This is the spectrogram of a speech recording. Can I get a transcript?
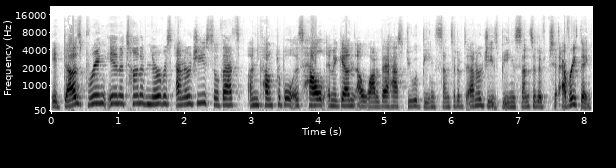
It does bring in a ton of nervous energy, so that's uncomfortable as hell. And again, a lot of that has to do with being sensitive to energies, being sensitive to everything.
